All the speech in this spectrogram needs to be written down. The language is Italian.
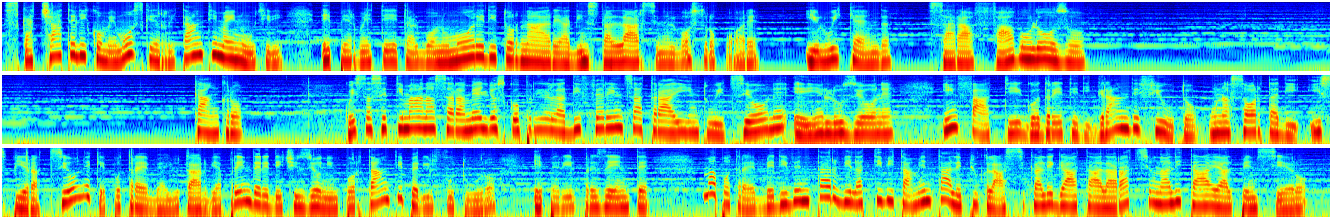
Scacciateli come mosche irritanti ma inutili e permettete al buon umore di tornare ad installarsi nel vostro cuore. Il weekend sarà favoloso. Cancro questa settimana sarà meglio scoprire la differenza tra intuizione e illusione. Infatti godrete di grande fiuto, una sorta di ispirazione che potrebbe aiutarvi a prendere decisioni importanti per il futuro e per il presente, ma potrebbe diventarvi l'attività mentale più classica legata alla razionalità e al pensiero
